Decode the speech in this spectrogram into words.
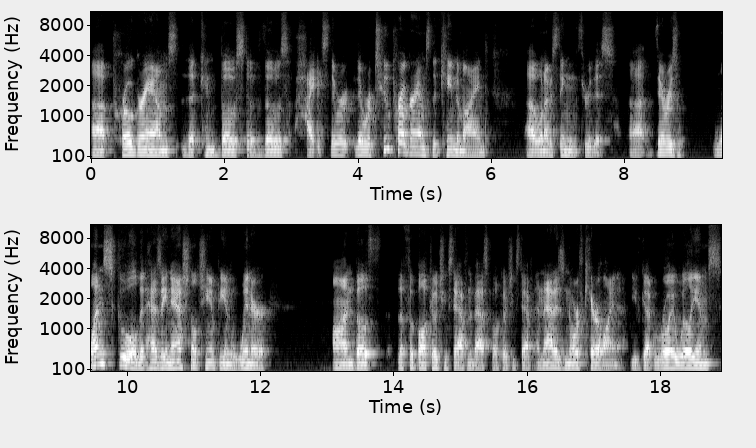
uh, programs that can boast of those heights. There were there were two programs that came to mind uh, when I was thinking through this. Uh, there is one school that has a national champion winner on both the football coaching staff and the basketball coaching staff, and that is North Carolina. You've got Roy Williams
